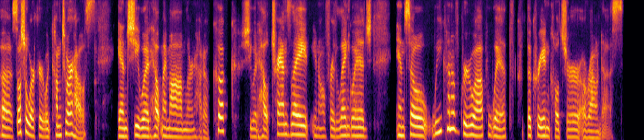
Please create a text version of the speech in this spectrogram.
a social worker would come to our house and she would help my mom learn how to cook she would help translate you know for the language and so we kind of grew up with the korean culture around us.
